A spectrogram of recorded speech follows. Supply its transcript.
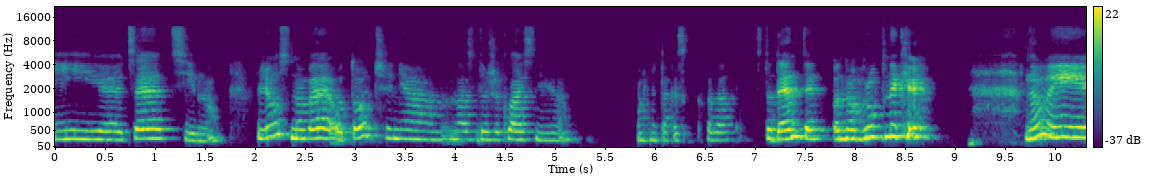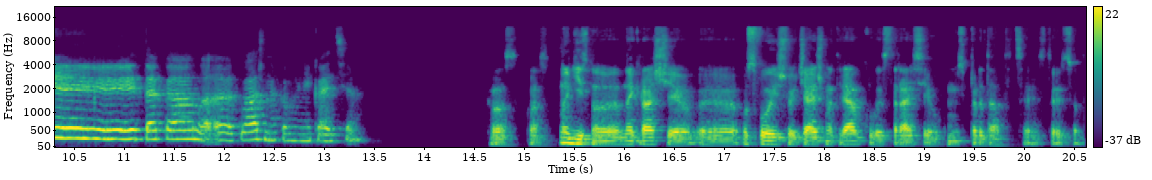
і це цінно. Плюс нове оточення. У нас дуже класні, можна так і сказати, студенти, одногрупники. Ну і така е, класна комунікація. Клас, клас. Ну, дійсно, найкраще е, освоїш, вивчаєш матеріал, коли стараєшся його комусь передати. Це 100%.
